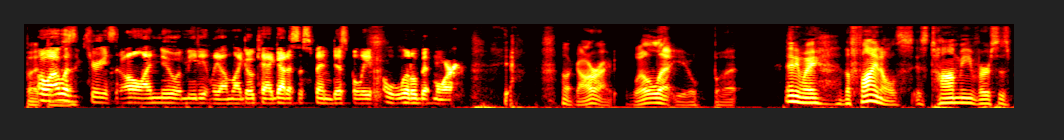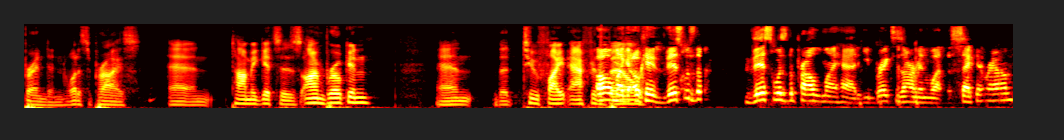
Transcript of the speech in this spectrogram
But Oh, I uh, wasn't curious at all. I knew immediately. I'm like, okay, I got to suspend disbelief a little bit more. Yeah. Like, all right, we'll let you. But anyway, the finals is Tommy versus Brendan. What a surprise! And Tommy gets his arm broken, and the two fight after the Oh my god. Okay, this was the this was the problem I had. He breaks his arm in what the second round?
